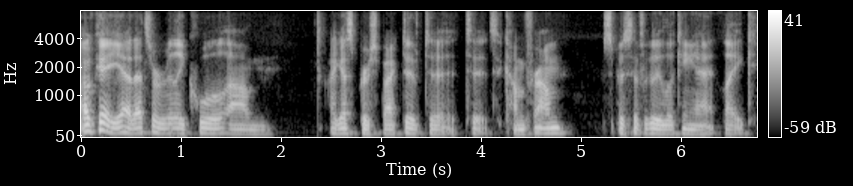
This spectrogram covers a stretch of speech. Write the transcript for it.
Okay, yeah, that's a really cool, um, I guess, perspective to to to come from. Specifically, looking at like,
